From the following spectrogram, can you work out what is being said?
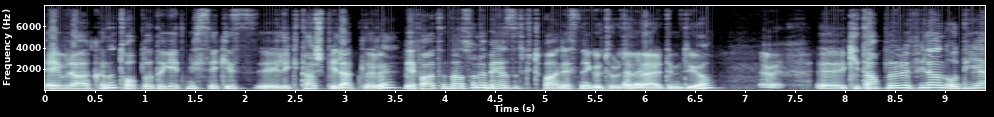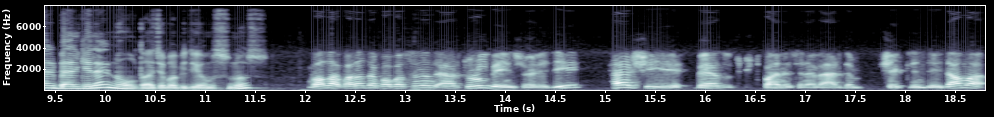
evrakını topladığı 78'lik taş plakları vefatından sonra Beyazıt Kütüphanesi'ne götürdüm evet. verdim diyor. Evet. Ee, kitapları filan o diğer belgeler ne oldu acaba biliyor musunuz? Valla bana da babasının Ertuğrul Bey'in söylediği her şeyi Beyazıt Kütüphanesi'ne verdim şeklindeydi ama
